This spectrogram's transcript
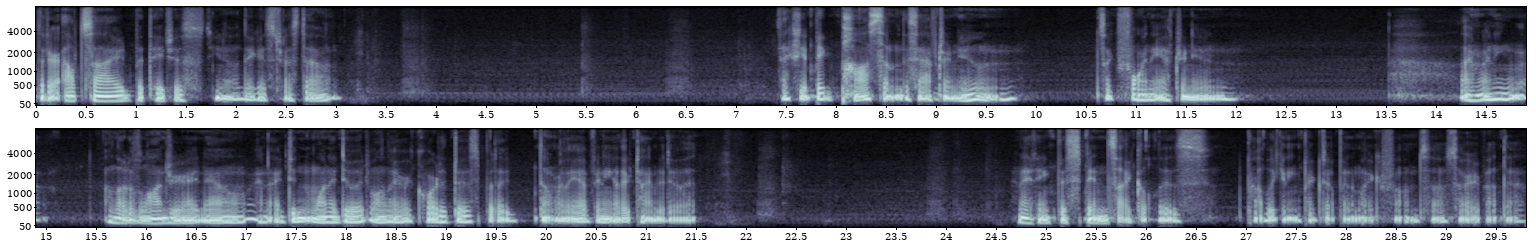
that are outside but they just you know they get stressed out it's actually a big possum this afternoon it's like four in the afternoon i'm running a load of laundry right now, and I didn't want to do it while I recorded this, but I don't really have any other time to do it. And I think the spin cycle is probably getting picked up by the microphone, so sorry about that.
